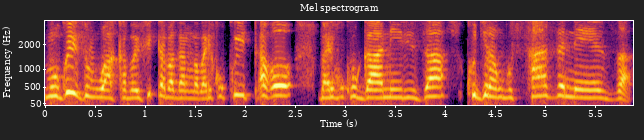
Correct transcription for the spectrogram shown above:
mugwiza ubu wakabaye ufite abaganga bari kukwitaho bari kukuganiriza kugira ngo usaze neza.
